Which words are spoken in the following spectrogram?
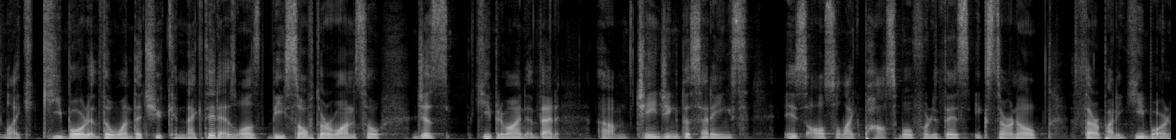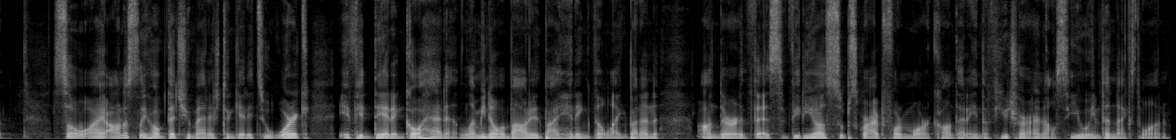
like keyboard, the one that you connected, as well as the software one. So just keep in mind that um, changing the settings is also like possible for this external third-party keyboard. So I honestly hope that you managed to get it to work. If you did, go ahead and let me know about it by hitting the like button under this video. Subscribe for more content in the future and I'll see you in the next one.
